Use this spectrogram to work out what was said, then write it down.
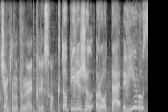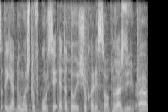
чем-то напоминает колесо. Кто пережил ротавирус, я думаю, что в курсе. Это то еще колесо. Подожди, а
